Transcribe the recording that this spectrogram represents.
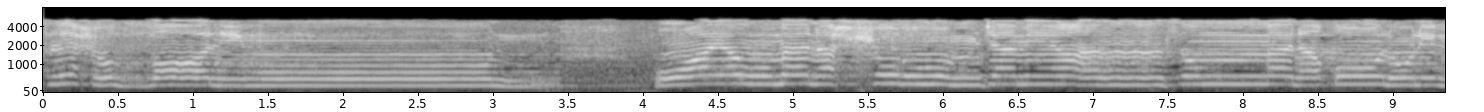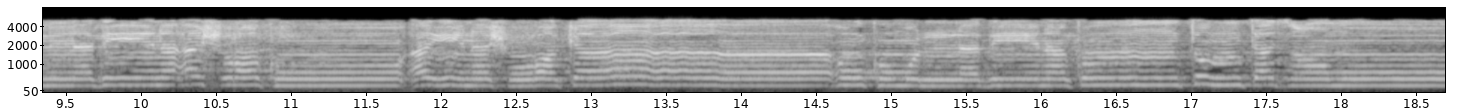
يفلح الظالمون. ويوم نحشرهم جميعا ثم نقول للذين أشركوا أين شركاؤكم الذين كنتم تزعمون؟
